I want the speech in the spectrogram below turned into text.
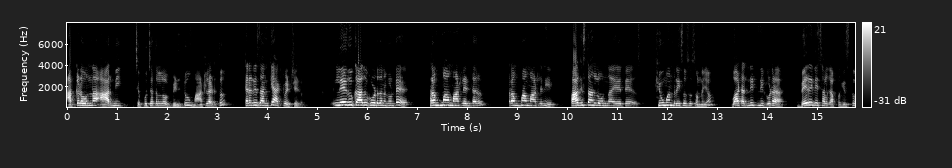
అక్కడ ఉన్న ఆర్మీ చెప్పు చేతల్లో వింటూ మాట్లాడుతూ టెర్రరిజానికి యాక్టివేట్ చేయడం. లేదు కాదు కూడదు అనుకుంటే ట్రంప్ మా మాటలు వింటారు. ట్రంప్ మా మాటలని పాకిస్తాన్లో ఉన్న ఏదైతే హ్యూమన్ రీసోర్సెస్ ఉన్నాయో వాటన్నిటిని కూడా వేరే దేశాలకు అప్పగిస్తూ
